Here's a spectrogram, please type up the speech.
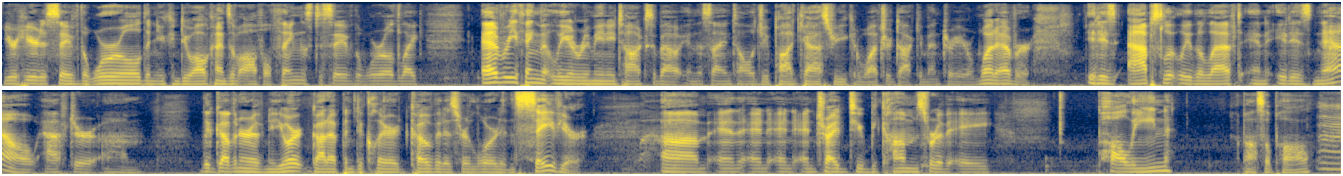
you're here to save the world, and you can do all kinds of awful things to save the world. Like everything that Leah Remini talks about in the Scientology podcast, or you could watch her documentary or whatever. It is absolutely the left, and it is now after um, the governor of New York got up and declared COVID as her Lord and Savior Wow. um, and, and, and, and tried to become sort of a Pauline, Apostle Paul, hmm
